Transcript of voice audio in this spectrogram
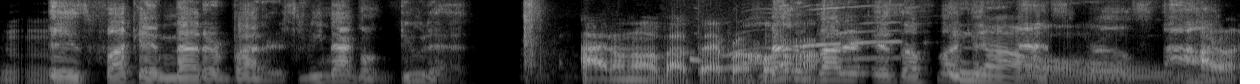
Mm-mm. is fucking Nutter Butters. We not gonna do that. I don't know about that, bro. Hold Nutter on. Butter is a fucking No. S, bro. Stop. I don't.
